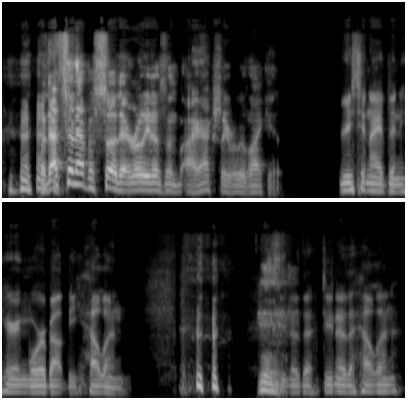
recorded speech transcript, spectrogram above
But that's an episode that really doesn't. I actually really like it. Recently I've been hearing more about the Helen. do you know the Do you know the Helen?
